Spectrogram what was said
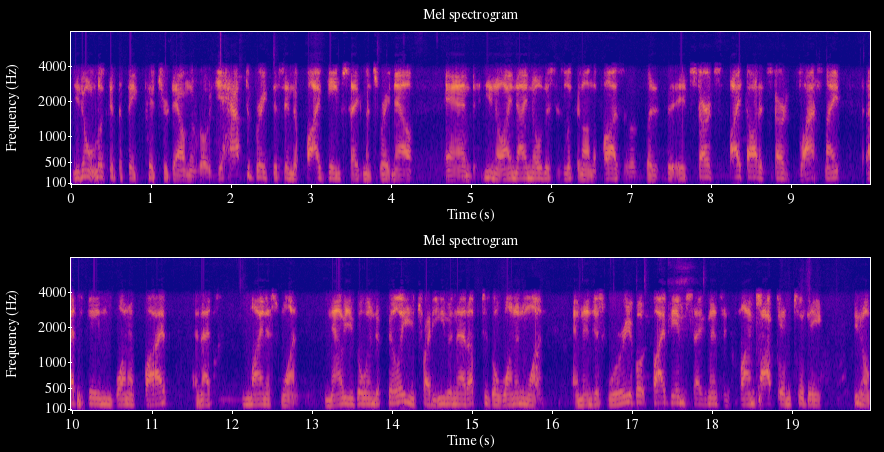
you don't look at the big picture down the road. You have to break this into five game segments right now. And, you know, I, I know this is looking on the positive, but it, starts, I thought it started last night. That's game one of five, and that's minus one. Now you go into Philly, you try to even that up to go one and one, and then just worry about five game segments and climb back into the, you know,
